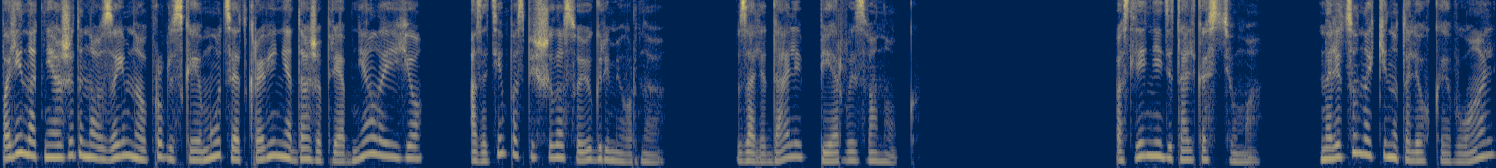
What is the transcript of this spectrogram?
Полина от неожиданного взаимного проблеска эмоций и откровения даже приобняла ее, а затем поспешила в свою гримерную. В зале дали первый звонок. Последняя деталь костюма. На лицо накинута легкая вуаль,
